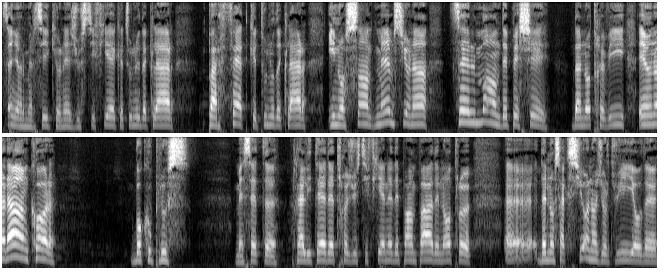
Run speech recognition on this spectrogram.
Seigneur, merci qu'on est justifié, que tu nous déclares parfaite, que tu nous déclares innocente, même si on a tellement de péchés dans notre vie, et on aura encore beaucoup plus. Mais cette réalité d'être justifié ne dépend pas de notre euh, de nos actions aujourd'hui ou de,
